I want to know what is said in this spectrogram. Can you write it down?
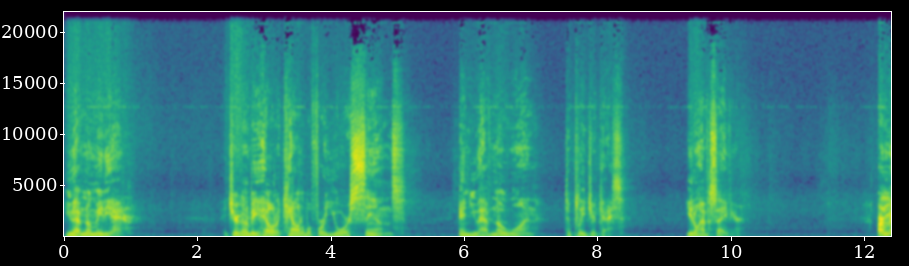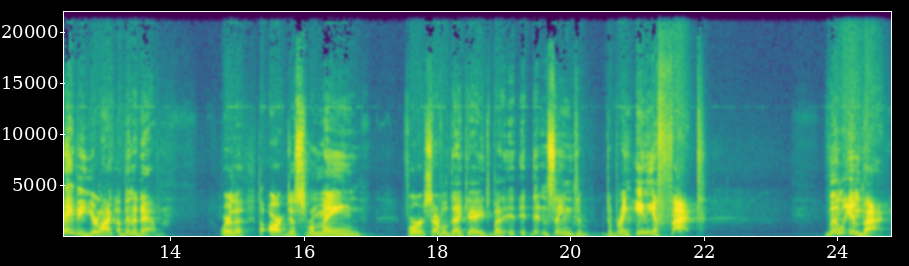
you have no mediator. That you're going to be held accountable for your sins, and you have no one to plead your case. You don't have a Savior. Or maybe you're like Abinadab, where the, the ark just remained for several decades, but it, it didn't seem to, to bring any effect little impact.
